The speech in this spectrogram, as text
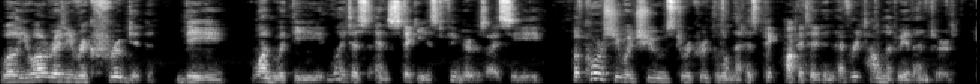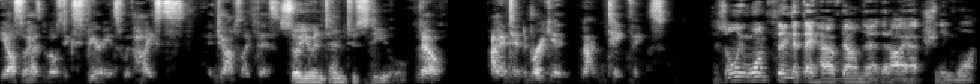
Well, you already recruited the one with the lightest and stickiest fingers, I see. Of course you would choose to recruit the one that has pickpocketed in every town that we have entered. He also has the most experience with heists and jobs like this. So you intend to steal? No, I intend to break in, not take things. There's only one thing that they have down there that I actually want,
